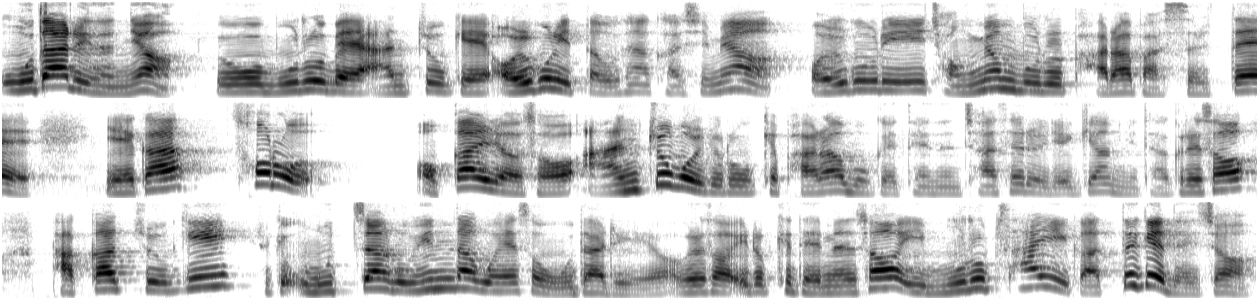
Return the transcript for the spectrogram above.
오다리는요, 요 무릎의 안쪽에 얼굴이 있다고 생각하시면 얼굴이 정면부를 바라봤을 때 얘가 서로 엇갈려서 안쪽을 이렇게 바라보게 되는 자세를 얘기합니다. 그래서 바깥쪽이 이렇게 O자로 휜다고 해서 오다리예요. 그래서 이렇게 되면서 이 무릎 사이가 뜨게 되죠.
